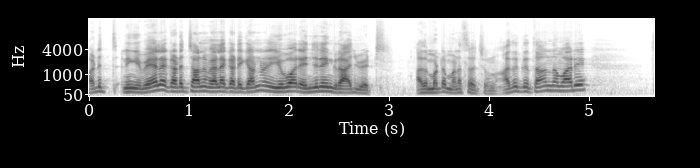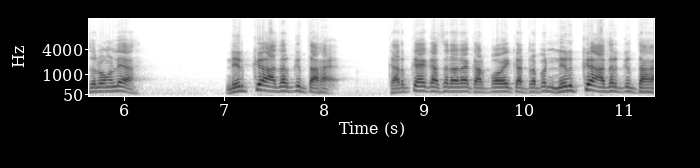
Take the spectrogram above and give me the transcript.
படித்து நீங்கள் வேலை கிடைச்சாலும் வேலை கிடைக்காலும் யுவர் இன்ஜினியரிங் கிராஜுவேட் அது மட்டும் மனசில் வச்சுக்கணும். அதுக்கு தகுந்த மாதிரி சொல்லுவாங்க இல்லையா? நிற்க அதற்கு தக. கற்க கசடர கற்பவை கற்றப்பன் நிற்க அதற்கு தக.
